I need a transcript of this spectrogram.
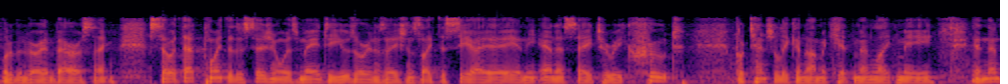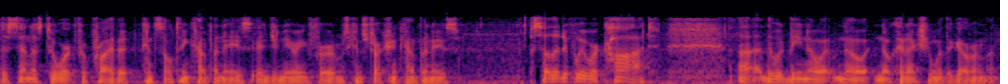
Would have been very embarrassing. So at that point, the decision was made to use organizations like the CIA and the NSA to recruit potential economic hitmen like me, and then to send us to work for private consulting companies, engineering firms, construction companies, so that if we were caught, uh, there would be no, no, no connection with the government.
